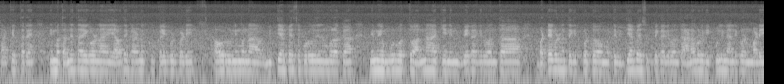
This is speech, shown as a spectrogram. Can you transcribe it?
ಸಾಕಿರ್ತಾರೆ. ನಿಮ್ಮ ತಂದೆ ತಾಯಿಗಳನ್ನ ಯಾವುದೇ ಕಾರಣಕ್ಕೂ ಕೈ ಬಿಡಬೇಡಿ. ಅವರು ನಿಮ್ಮನ್ನು ವಿದ್ಯಾಭ್ಯಾಸ ಕೊಡುವುದರ ಮೂಲಕ ನಿಮಗೆ ಮೂರು ಹೊತ್ತು ಅನ್ನ ಹಾಕಿ ನಿಮಗೆ ಬೇಕಾಗಿರುವಂಥ ಬಟ್ಟೆಗಳನ್ನ ತೆಗೆದುಕೊಟ್ಟು ಮತ್ತು ವಿದ್ಯಾಭ್ಯಾಸಕ್ಕೆ ಬೇಕಾಗಿರುವಂಥ ಹಣಗಳಿಗೆ ಕೂಲಿ ನಾಲಿಗಳನ್ನ ಮಾಡಿ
